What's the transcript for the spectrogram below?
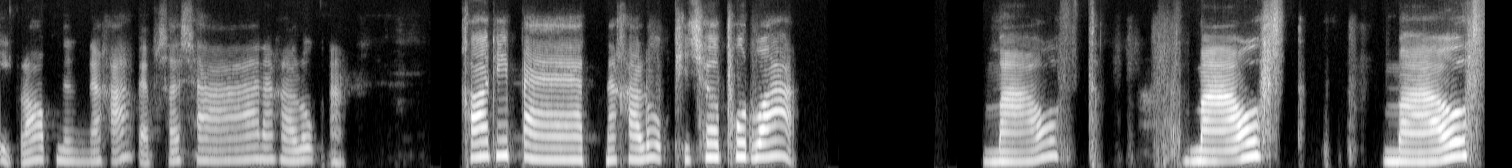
อีกรอบหนึ่งนะคะ แบบช้าๆนะคะ ลูกอะข้อที่แปดนะคะ ลูกทิชเชอร์พูดว่า mouth mouth mouth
